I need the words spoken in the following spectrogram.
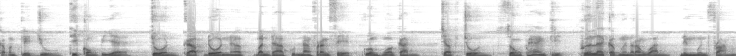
กับอังกฤษอยู่ที่กองปิแยโจรกลับโดนนะครับบรรดาขุนนางฝรั่งเศสรวมหัวกัน จับโจรส่งไปอังกฤษเพื่อแลกกับเงินรางวัล10,000ฟรังก์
